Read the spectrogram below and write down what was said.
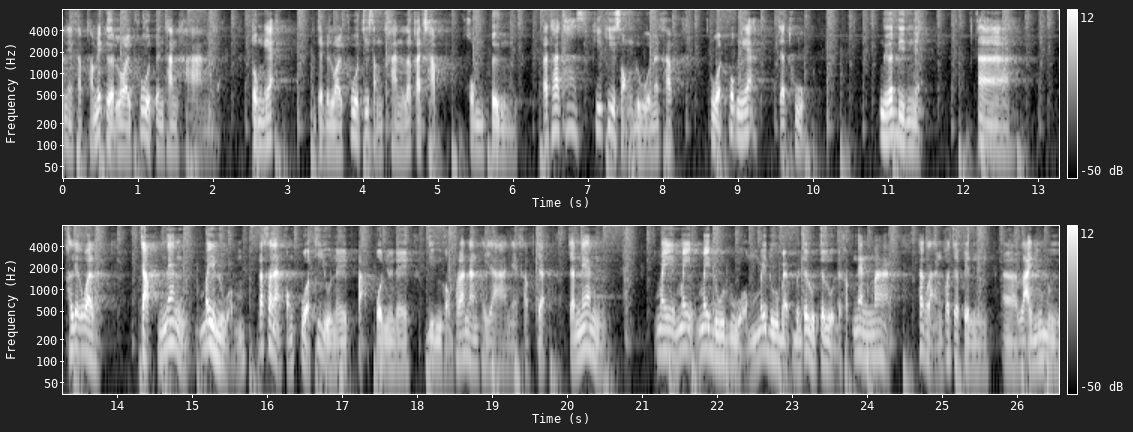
เนี่ยครับทำให้เกิดรอยครูดเป็นทางทางเนี่ยตรงเนี้ยมันจะเป็นรอยครูดที่สำคัญแล้วกระชับคมตึง แล้วถ้าถ้าพี่ๆส่องดูนะครับกรวดพวกเนี้ยจะถูกเนื้อดินเนี่ยอ่าเขาเรียกว่า จับแน่นไม่หลวม ลักษณะของกรวดที่อยู่ในปะปนอยู่ในดินของพระนางพญาเนี่ยครับจะจะแน่นไม่ไม่ไม่ดูหลวม ไม่ดูแบบเหมือนจะหลุดจะหลุดนะครับแน่นมากข้างหลังก็จะเป็นลายนิ้วมือ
